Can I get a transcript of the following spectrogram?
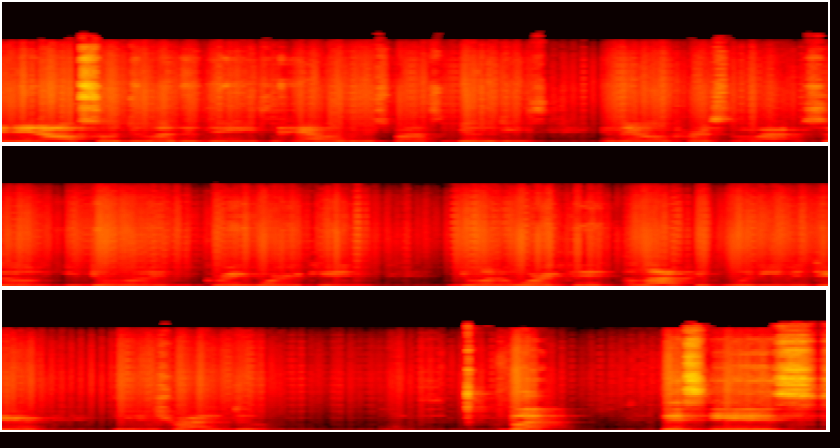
and then also do other things and have other responsibilities in their own personal lives. So you're doing great work and doing the work that a lot of people wouldn't even dare even try to do. But this is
